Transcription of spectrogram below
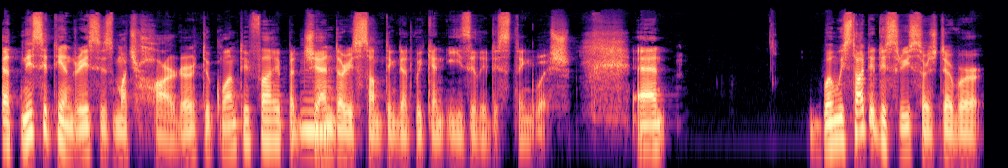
Ethnicity and race is much harder to quantify, but mm. gender is something that we can easily distinguish. And when we started this research, there were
